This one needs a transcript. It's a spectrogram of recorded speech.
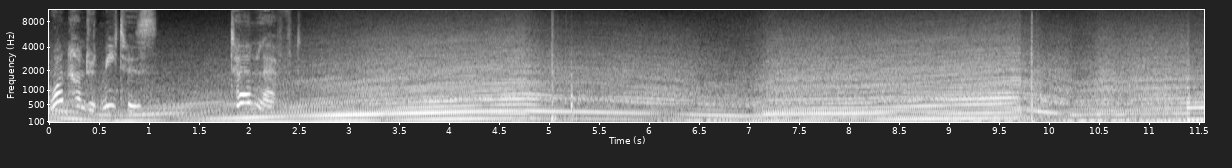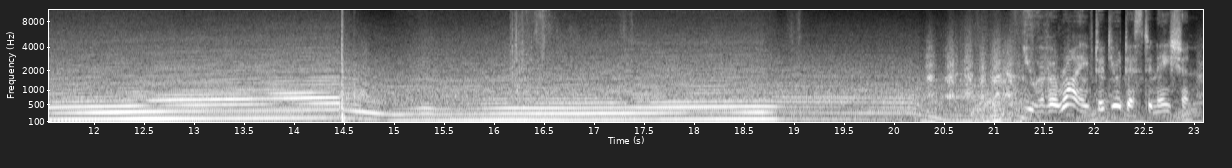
In 100 meters, turn left. You have arrived at your destination.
